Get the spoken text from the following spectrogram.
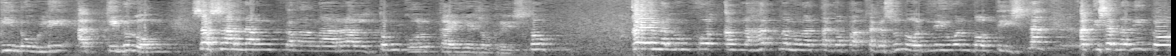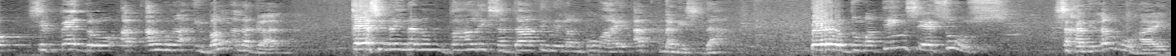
hinuli at kinulong sa salang pangangaral tungkol kay Heso Kristo. Kaya nalungkot ang lahat ng mga taga tagasunod ni Juan Bautista at isa na rito si Pedro at ang mga ibang alagad kaya sila'y nanumbalik sa dati nilang buhay at nangisda. Pero dumating si Jesus sa kanilang buhay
